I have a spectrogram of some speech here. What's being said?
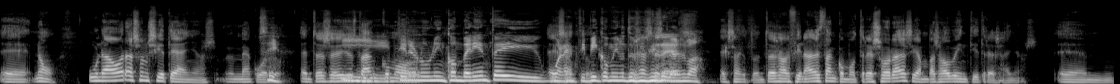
Eh, no, una hora son siete años, me acuerdo. Sí. Entonces ellos y están como... tienen un inconveniente y cuarenta y pico minutos así se les va. Exacto, entonces al final están como tres horas y han pasado 23 años. Eh,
